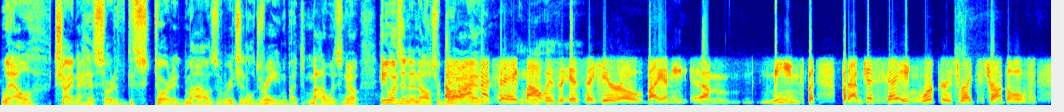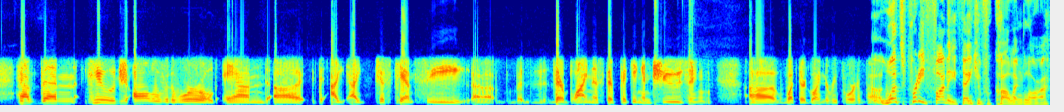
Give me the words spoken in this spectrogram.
Well, China has sort of distorted Mao's original dream, but Mao was no, he wasn't an ultra boy. Oh, I'm either. not saying Mao is is a hero by any um, means, but but I'm just saying workers' rights struggles have been huge all over the world, and uh, I I just can't see uh, their blindness. They're picking and choosing uh, what they're going to report about. What's pretty funny, thank you for calling, Laura.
